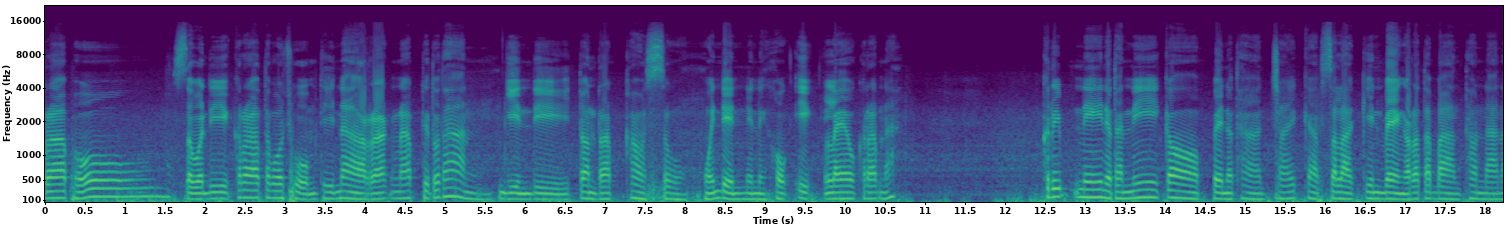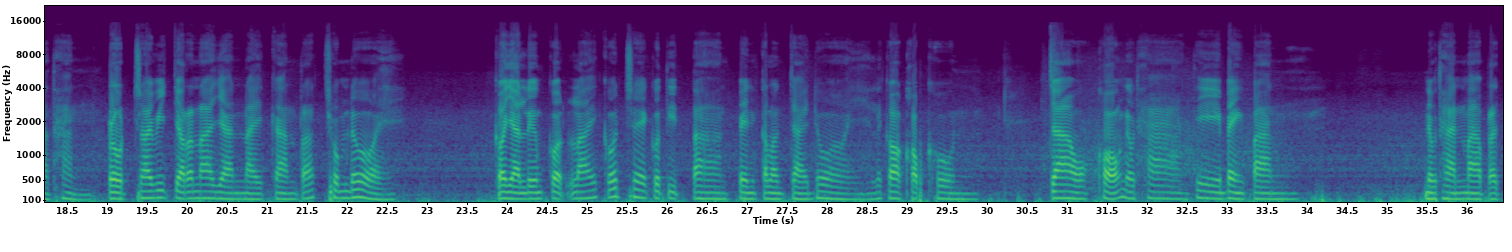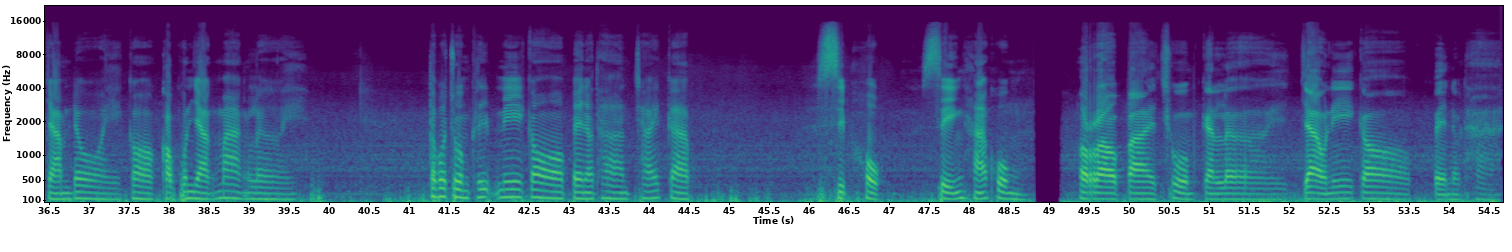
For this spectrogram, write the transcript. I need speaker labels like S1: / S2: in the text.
S1: ครับผมสวัสดีครับท่านผู้ชมที่น่ารักนับถือทุกท่าน ยินดีต้อนรับเข้าสู่หวยเด่นในหนึ่งหกอีกแล้วครับนะ คลิปนี้แนวทางนี้ก็เป็นแนวทางใช้กับสลากกินแบ่งรัฐบาลเท่านั้นนะท่าน โปรดใช้วิจารณญาณในการรับชมด้วย ก็อย่าลืมกดไลค์ กดแชร์ กดติดตามเป็นกำลังใจด้วย และก็ขอบคุณ เจ้าของแนวทางที่แบ่งปันแนวทางมาประจำด้วยก็ขอบคุณอย่างมากเลยท่านผู้ชมคลิปนี้ก็เป็นแนวทางใช้กับ 16 สิงหาคมเราไปชมกันเลย เจ้านี้ก็ เป็นแนวทาง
